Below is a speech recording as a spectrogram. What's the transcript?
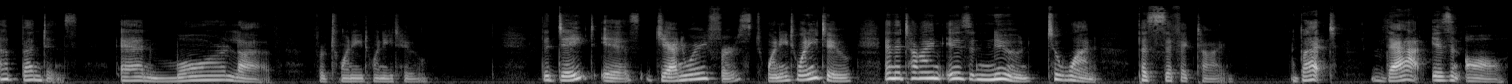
abundance, and more love for 2022. The date is January 1st, 2022, and the time is noon to 1 Pacific time. But that isn't all.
